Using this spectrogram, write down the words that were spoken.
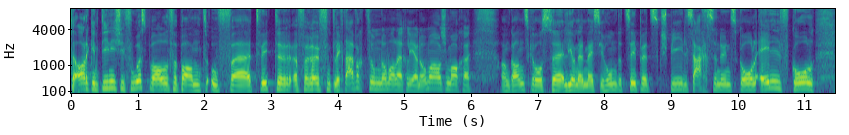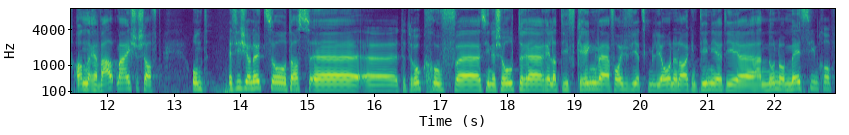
der argentinische Fußballverband auf äh, Twitter veröffentlicht. Einfach um noch mal ein bisschen Hommage machen an ganz grossen Lionel Messi 170 Spiel, 96 Goal, 11 Goal an einer Weltmeisterschaft. Und es ist ja nicht so, dass äh, äh, der Druck auf äh, seine Schultern relativ gering wäre. 45 Millionen Argentinier, die äh, haben nur noch Messi im Kopf.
